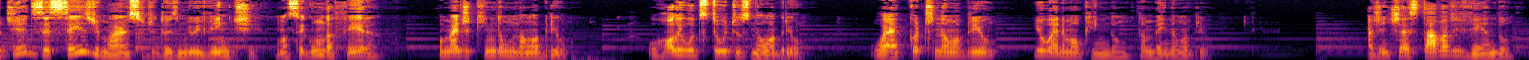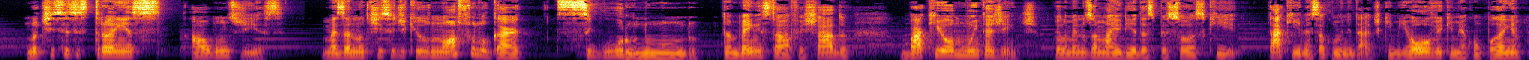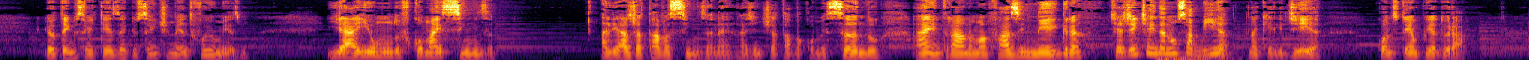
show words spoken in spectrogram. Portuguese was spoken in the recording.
No dia 16 de março de 2020, uma segunda-feira, o Magic Kingdom não abriu. O Hollywood Studios não abriu. O Epcot não abriu e o Animal Kingdom também não abriu. A gente já estava vivendo notícias estranhas há alguns dias, mas a notícia de que o nosso lugar seguro no mundo também estava fechado baqueou muita gente, pelo menos a maioria das pessoas que tá aqui nessa comunidade, que me ouve, que me acompanha, eu tenho certeza que o sentimento foi o mesmo. E aí o mundo ficou mais cinza. Aliás, já estava cinza, né? A gente já estava começando a entrar numa fase negra que a gente ainda não sabia naquele dia quanto tempo ia durar.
